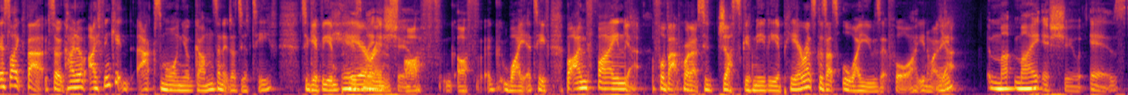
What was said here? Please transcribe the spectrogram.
It's like that. So it kind of I think it acts more on your gums than it does your teeth to give the appearance off of of whiter teeth. But I'm fine Yeah. for that product to just give me the appearance because that's all I use it for. You know what I mean? Yeah. My, my issue is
